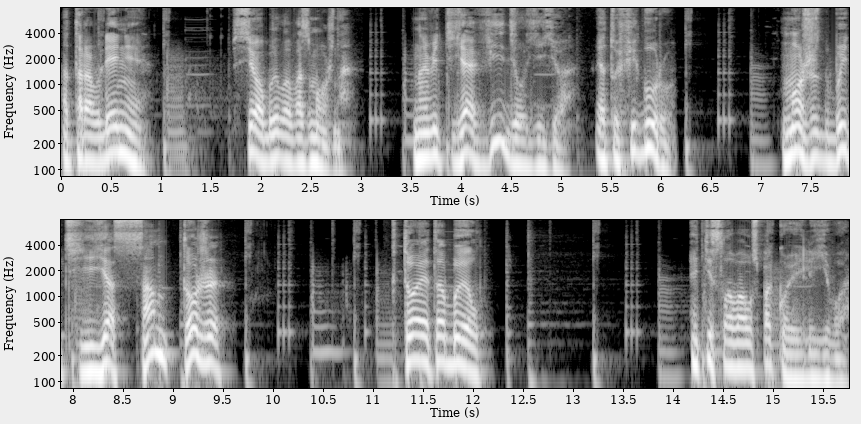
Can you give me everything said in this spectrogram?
отравление. Все было возможно. Но ведь я видел ее, эту фигуру. Может быть, и я сам тоже... Кто это был? Эти слова успокоили его.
